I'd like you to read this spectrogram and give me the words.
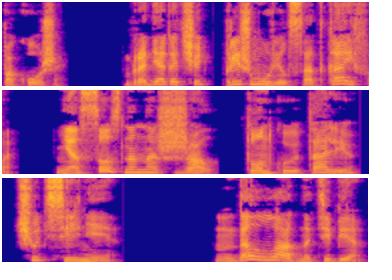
по коже. Бродяга чуть прижмурился от кайфа неосознанно сжал тонкую талию чуть сильнее. «Да ладно тебе!»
